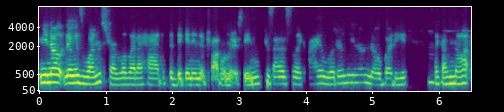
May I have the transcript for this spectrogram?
You know, there was one struggle that I had at the beginning of travel nursing because I was like, I literally know nobody. Mm-hmm. Like, I'm mm-hmm. not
